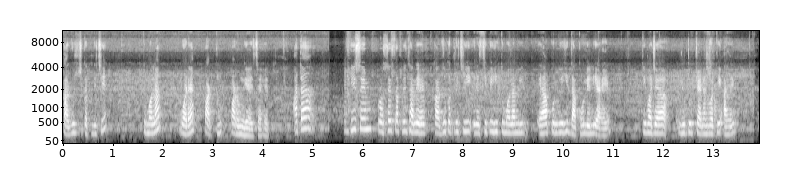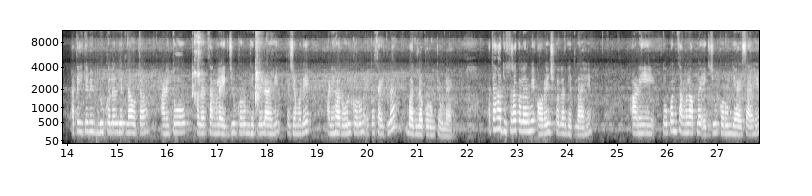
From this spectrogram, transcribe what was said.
काजूची कतलीची तुम्हाला वड्या पाट पाडून घ्यायच्या आहेत. आता ही सेम प्रोसेस आपली झाली आहे. काजू कतलीची रेसिपी ही तुम्हाला मी यापूर्वीही दाखवलेली आहे. ती माझ्या यूट्यूब चॅनलवरती आहे. आता इथे मी ब्लू कलर घेतला होता आणि तो कलर चांगला एकजीव करून घेतलेला आहे. त्याच्यामध्ये आणि हा रोल करून एका साईडला बाजूला करून ठेवला आहे. आता हा दुसरा कलर मी ऑरेंज कलर घेतला आहे. आणि तो पण चांगला आपला एकजीव करून घ्यायचा आहे.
